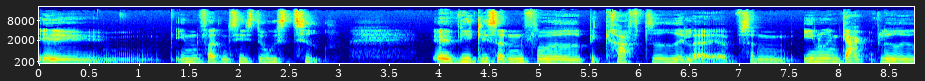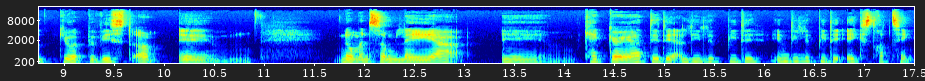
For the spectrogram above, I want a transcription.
øh, inden for den sidste uges tid øh, virkelig sådan fået bekræftet, eller sådan endnu en gang blevet gjort bevidst om, øh, når man som lærer øh, kan gøre det der lille bitte, en lille bitte ekstra ting,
